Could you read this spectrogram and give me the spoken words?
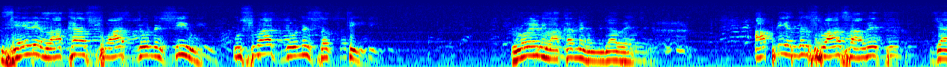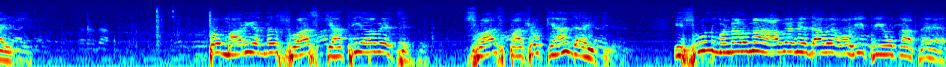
જ્યારે લાખા શ્વાસ જોને શિવ, ઉશ્વાસ જોને શક્તિ. લોયણ લાખાને સમજાવે છે. આપણી અંદર શ્વાસ આવે છે, જાય છે. તો મારી અંદર શ્વાસ ક્યાંથી આવે છે? શ્વાસ પાછો ક્યાં જાય છે? એ શૂન મંડળમાં આવે ને જાવે, ઓહી પીવું કા થેર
